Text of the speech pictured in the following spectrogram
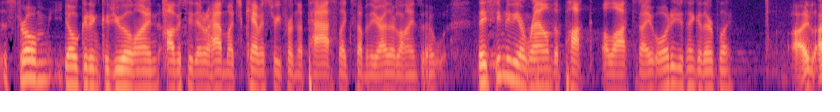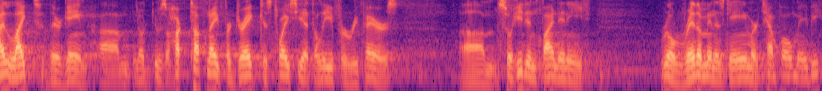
The Strome, Jokic, and Caggiula line, obviously they don't have much chemistry from the past like some of the other lines. They seem to be around the puck a lot tonight. What did you think of their play? I, I liked their game. Um, you know, it was a hard, tough night for Drake because twice he had to leave for repairs. Um, so he didn't find any real rhythm in his game or tempo, maybe.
